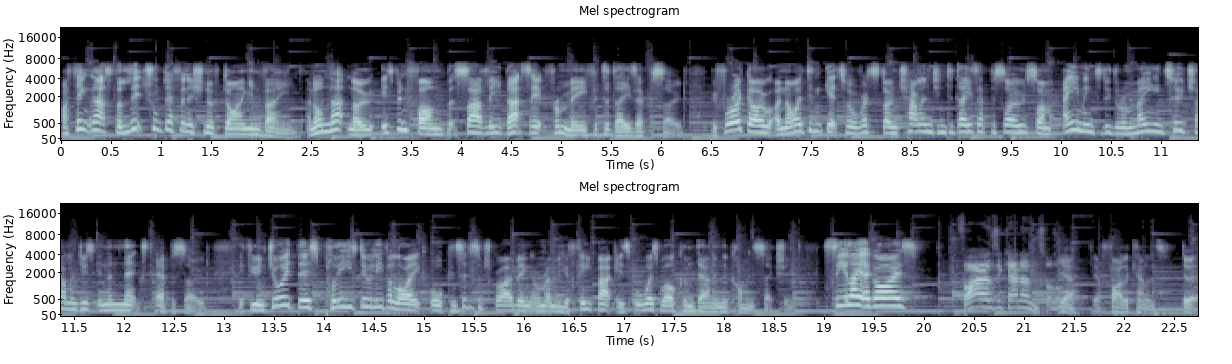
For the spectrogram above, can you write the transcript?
I think that's the literal definition of dying in vain. And on that note, it's been fun, but sadly, that's it from me for today's episode. Before I go, I know I didn't get to a redstone challenge in today's episode, so I'm aiming to do the remaining two challenges in the next episode. If you enjoyed this, please do leave a like or consider subscribing, and remember your feedback is always welcome down in the comments section. See you later, guys! Fire the cannons. Yeah, yeah, fire the cannons. Do it.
